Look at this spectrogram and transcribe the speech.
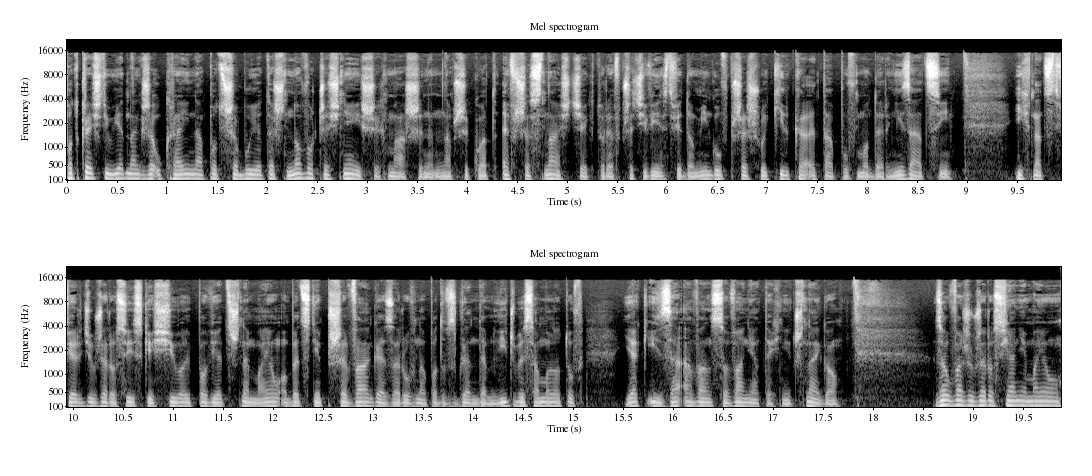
Podkreślił jednak, że Ukraina potrzebuje też nowocześniejszych maszyn, np. F-16, które w przeciwieństwie do MIGów przeszły kilka etapów modernizacji. Ichnat stwierdził, że rosyjskie siły powietrzne mają obecnie przewagę zarówno pod względem liczby samolotów, jak i zaawansowania technicznego. Zauważył, że Rosjanie mają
